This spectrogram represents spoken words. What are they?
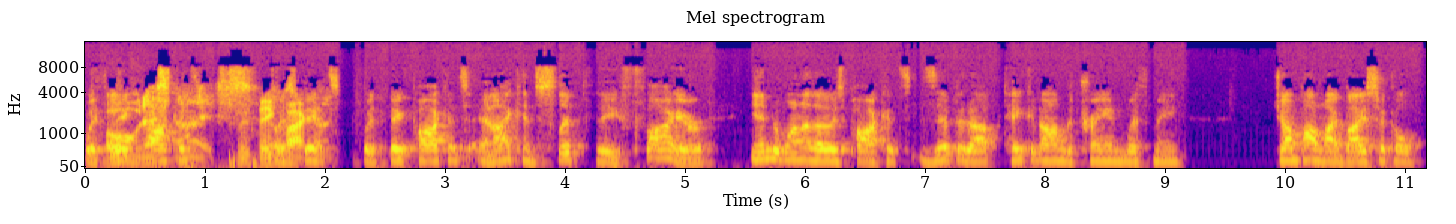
with Oh, big that's pockets. nice. with big with pockets. Big, with big pockets, and I can slip the fire into one of those pockets, zip it up, take it on the train with me, jump on my bicycle,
